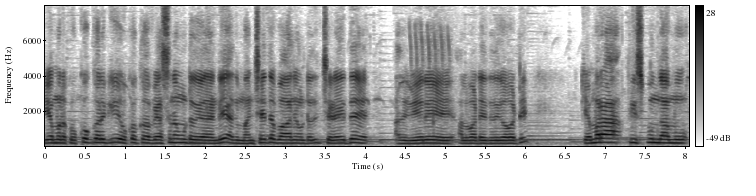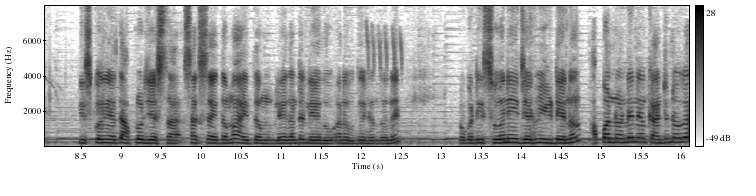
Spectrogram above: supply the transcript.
ఇక మనకు ఒక్కొక్కరికి ఒక్కొక్క వ్యసనం ఉంటుంది కదండి. అది మంచి అయితే బాగానే ఉంటుంది చెడు అయితే అది వేరే అలవాటు అవుతుంది కాబట్టి కెమెరా తీసుకుందాము తీసుకొని అయితే అప్లోడ్ చేస్తా. సక్సెస్ అవుతామా? అవుతాము. లేదంటే లేదు అనే ఉద్దేశంతోనే. ఒకటి సోనీ జెడ్వి టెన్ అప్పటి నుండి నేను కంటిన్యూగా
